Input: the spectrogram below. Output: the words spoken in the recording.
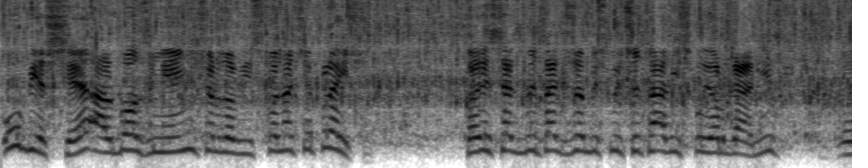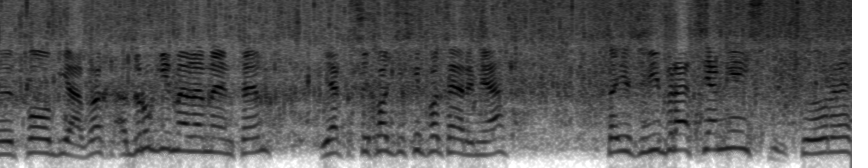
Ubierz się albo zmień środowisko na cieplejsze. To jest jakby tak, żebyśmy czytali swój organizm y, po objawach. A drugim elementem, jak przychodzi hipotermia, to jest wibracja mięśni, które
